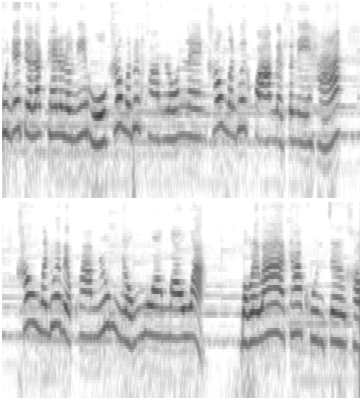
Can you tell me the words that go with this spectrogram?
คุณได้เจอรักแท้เร็วๆนี้โหเข้ามาด้วยความร้อนแรง เข้ามาด้วยความแบบเสน่หา เข้ามาด้วยแบบความลุ่มหลงมัวเมาอะ บอกเลยว่าถ้าคุณเจอเขา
